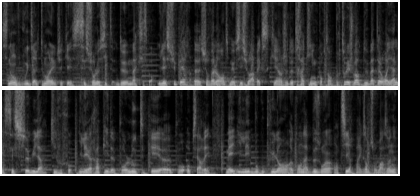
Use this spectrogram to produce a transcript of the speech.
Sinon, vous pouvez directement aller le checker, c'est sur le site de Maxisport. Il est super euh, sur Valorant, mais aussi sur Apex, qui est un jeu de tracking pourtant. Pour tous les joueurs de Battle Royale, c'est celui-là qu'il vous faut. Il est rapide pour loot et euh, pour observer, mais il est beaucoup plus lent quand on a besoin en tir, par exemple sur Warzone,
